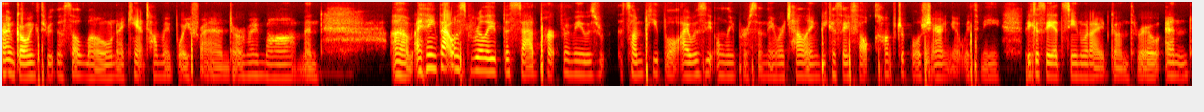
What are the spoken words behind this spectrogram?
I'm going through this alone. I can't tell my boyfriend or my mom. And um, I think that was really the sad part for me was some people I was the only person they were telling because they felt comfortable sharing it with me because they had seen what I had gone through and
